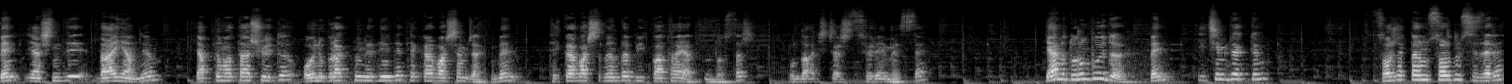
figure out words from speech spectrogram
Ben ya şimdi daha iyi anlıyorum. Yaptığım hata şuydu. Oyunu bıraktım dediğinde tekrar başlamayacaktım. Ben tekrar başladığımda büyük bir hata yaptım dostlar. Bunu da açıkçası söyleyeyim size. Yani durum buydu. Ben içimi döktüm. Soracaklarımı sordum sizlere.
